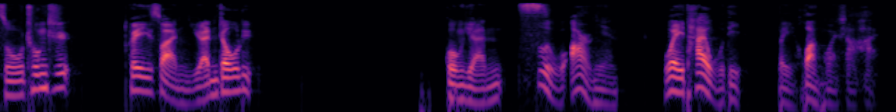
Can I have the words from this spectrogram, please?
祖冲之推算圆周率。公元四五二年，魏太武帝被宦官杀害。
